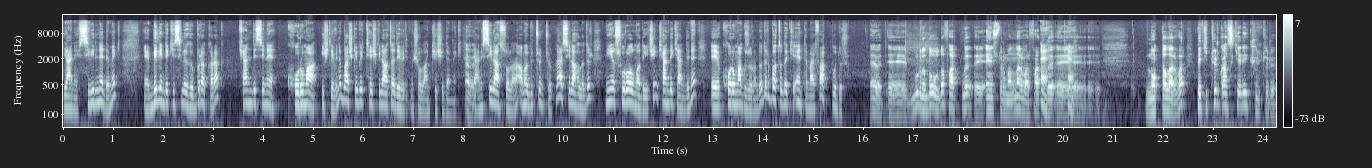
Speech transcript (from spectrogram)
Yani sivil ne demek? E, belindeki silahı bırakarak kendisini koruma işlevini başka bir teşkilata devretmiş olan kişi demek. Evet. Yani silahsız olan ama bütün Türkler silahlıdır. Niye sur olmadığı için kendi kendini e, korumak zorundadır. Batıdaki en temel fark budur. Evet, e, burada doğuda farklı e, enstrümanlar var, farklı Evet, e, evet. noktalar var. Peki Türk askeri kültürü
